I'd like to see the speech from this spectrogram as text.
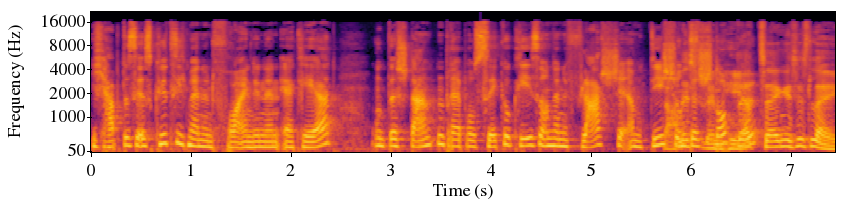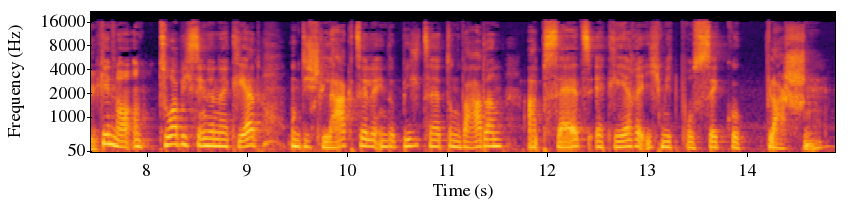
ich habe das erst kürzlich meinen Freundinnen erklärt und da standen drei Prosecco-Gläser und eine Flasche am Tisch Dann und der Stoppel. Herzeigen ist es leicht. Genau, und so habe ich es ihnen erklärt. Und die Schlagzeile in der Bildzeitung war dann, abseits erkläre ich mit Prosecco-Flaschen.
